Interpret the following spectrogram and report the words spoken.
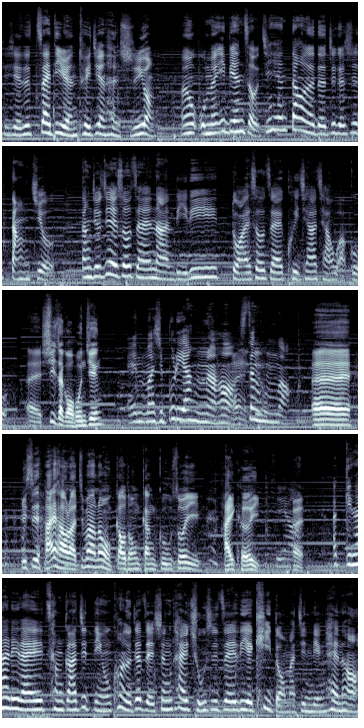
谢谢，这在地人推荐很实用。嗯，我们一边走，今天到了的这个是东石，东石这个所在哪离你大的所在开车超外过？哎，四十五分钟。哎，嘛是不离啊远啦吼，算远咯。呃，其实还好啦，基本上那种交通工具，所以还可以。是啊。啊，今仔日来参加这场，看到这个生态厨师，这你的气度嘛，真明显吼。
